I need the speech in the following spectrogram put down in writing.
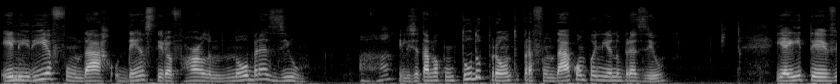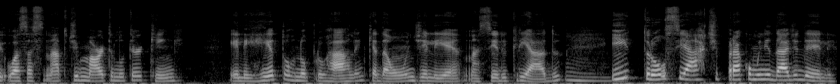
Ele iria fundar o Dance Theater of Harlem no Brasil. Uhum. Ele já estava com tudo pronto para fundar a companhia no Brasil. E aí teve o assassinato de Martin Luther King. Ele retornou para o Harlem, que é da onde ele é nascido e criado, uhum. e trouxe arte para a comunidade dele.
